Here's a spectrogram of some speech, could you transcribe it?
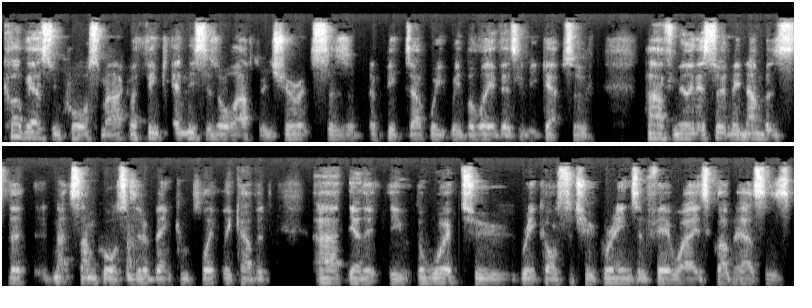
Clubhouse and course, Mark. I think, and this is all after insurances are picked up. We we believe there's going to be gaps of half a million. There's certainly numbers that not some courses that have been completely covered uh, you know, the, the, the, work to reconstitute greens and fairways, clubhouses,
